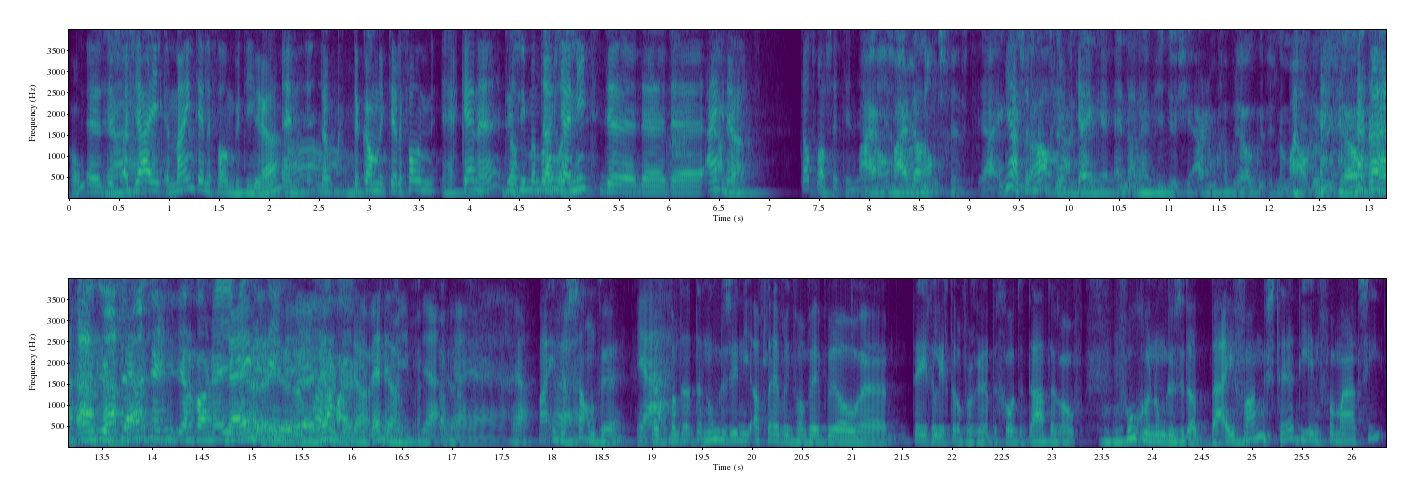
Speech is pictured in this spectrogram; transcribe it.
Oh, Eh, dus Ja. als jij mijn telefoon bedient, Ja? en, eh, dan, dan kan die telefoon herkennen dat, dat jij niet de, de, de eigenaar Ja. bent. Dat was het inderdaad. Maar- Als ja. een maar dan- handschrift. Ja, ik Ja, zit er altijd te denken. En dan heb je dus je arm gebroken. Dus normaal doe je zo. en dus, dan zegt die telefoon, nee, je Nee, bent nee, het nee, niet. nee, je bent het ja. niet. Ja, ja, ja. Maar interessant, hè? Ja. Dat, want dat, noemden ze in die aflevering van VPRO eh, tegenlicht over eh, de grote dataroof. Mhm. Vroeger noemden ze dat bijvangst, hè, die informatie.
